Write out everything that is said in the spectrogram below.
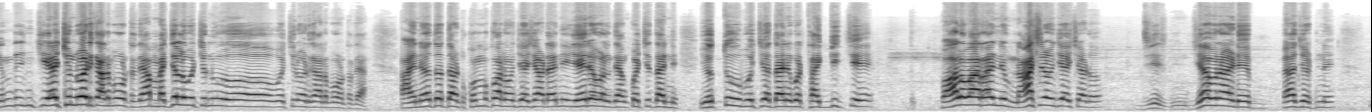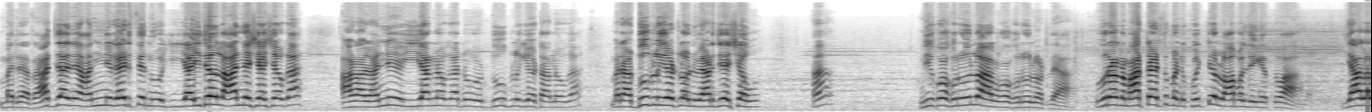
కింద నుంచి వేచినవాడికి అనుభవం ఉంటుంది. ఆ మధ్యలో వచ్చిన వచ్చినవాడికి అనుభవం ఉంటుంది. ఆయన ఏదో దాంట్లో కుంభకోణం చేశాడని ఏరే వాళ్ళని దానికి దాన్ని ఎత్తు వచ్చే దాన్ని కూడా తగ్గించి పోలవరాన్ని నాశనం చేశాడు. జీ జీవనాడి ప్రాజెక్టుని. మరి రాజధాని అన్ని గడితే నువ్వు ఈ ఐదేళ్ళు ఆన్నే చేసావుగా? అన్నీ ఈ అన్నావుగా నువ్వు డూప్లికేట్ అన్నావుగా మరి ఆ డూప్లికేట్లో నువ్వు ఎడ చేసావు నీకు ఒక రూలు వాళ్ళకి ఒక రూల్ ఉంటుందా? ఊరన్నా మాట్లాడితే మరి కొట్టే లోపల దిగెత్తువా ఇవాళ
